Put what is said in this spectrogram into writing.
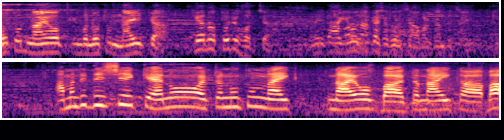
নতুন নায়ক কিংবা নতুন নায়িকা কেন তৈরি হচ্ছে না? মানে এটা আগেও জিজ্ঞাসা করেছে, আবার জানতে চাই। আমাদের দেশে কেন একটা নতুন নায়ক নায়ক বা একটা নায়িকা বা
